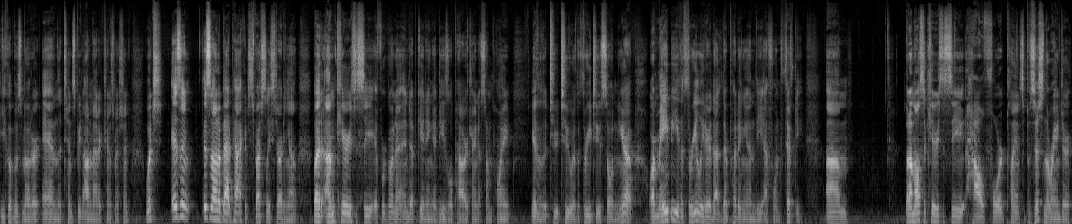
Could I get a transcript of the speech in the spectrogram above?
EcoBoost motor and the 10 speed automatic transmission, which isn't it's not a bad package, especially starting out. But I'm curious to see if we're going to end up getting a diesel powertrain at some point, either the 2.2 or the 3.2 sold in Europe, or maybe the 3 liter that they're putting in the F 150. Um, but I'm also curious to see how Ford plans to position the Ranger,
